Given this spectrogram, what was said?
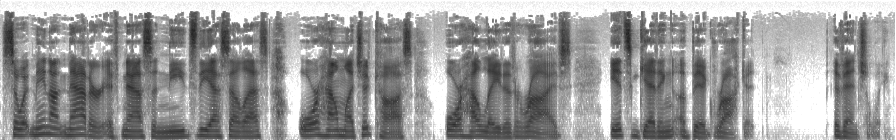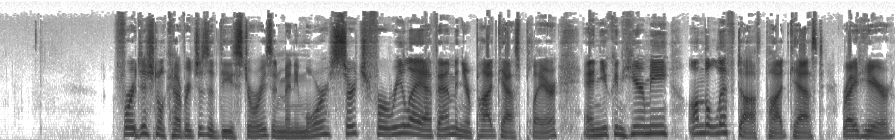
So it may not matter if NASA needs the SLS or how much it costs or how late it arrives it's getting a big rocket. Eventually. For additional coverages of these stories and many more, search for Relay FM in your podcast player, and you can hear me on the Liftoff podcast right here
